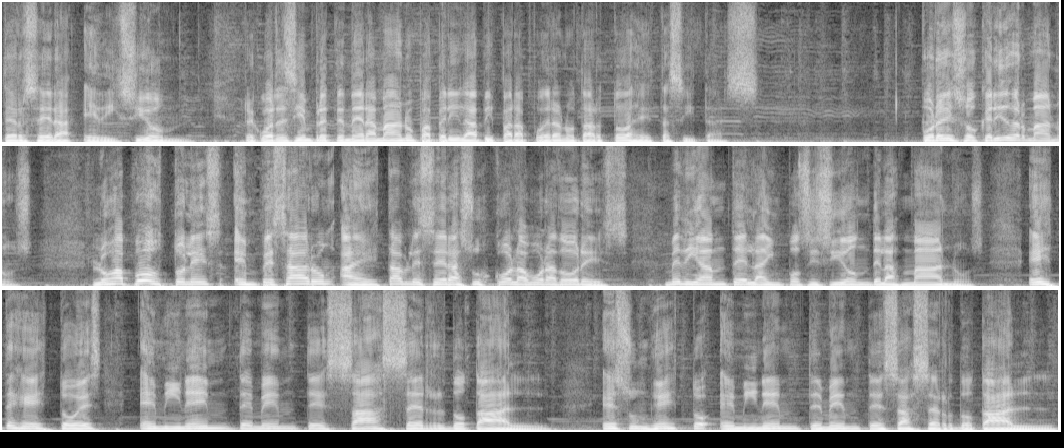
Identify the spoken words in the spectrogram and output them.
tercera edición. Recuerde siempre tener a mano papel y lápiz para poder anotar todas estas citas. Por eso, queridos hermanos, los apóstoles empezaron a establecer a sus colaboradores mediante la imposición de las manos. Este gesto es eminentemente sacerdotal. Es un gesto eminentemente sacerdotal.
